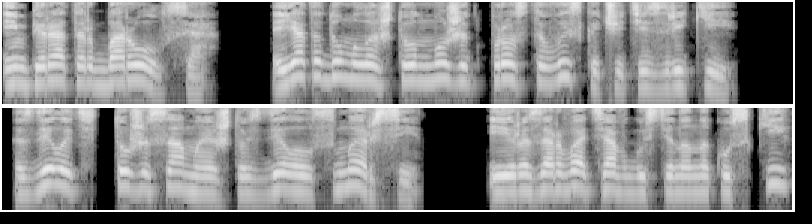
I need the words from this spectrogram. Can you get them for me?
Император боролся. Я-то думала, что он может просто выскочить из реки, сделать то же самое, что сделал с Мерси, и разорвать Августина на куски,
